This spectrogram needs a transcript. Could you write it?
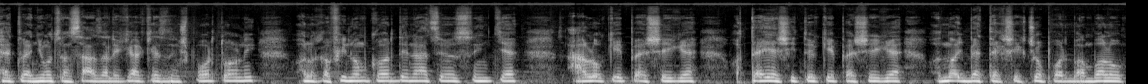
70-80 százalék elkezdünk sportolni, annak a finom koordinációs szintje, az állóképessége, a teljesítő képessége, a nagy betegség csoportban való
